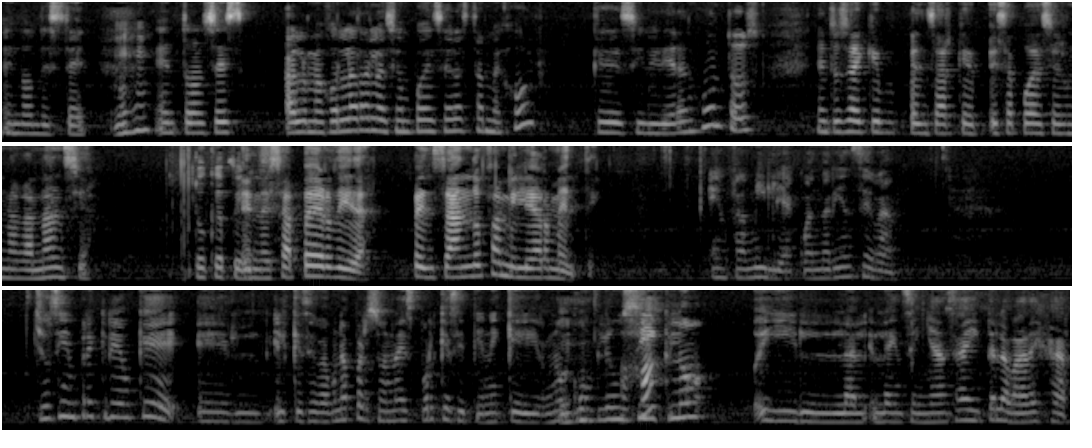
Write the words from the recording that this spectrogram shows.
en donde estén. Entonces, a lo mejor la relación puede ser hasta mejor que si vivieran juntos. Entonces hay que pensar que esa puede ser una ganancia. ¿Tú qué piensas? En esa pérdida, pensando familiarmente. En familia, cuando alguien se va yo siempre creo que el, el, que se va una persona es porque se tiene que ir, ¿no? Cumple un ciclo y la, la, enseñanza ahí te la va a dejar.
